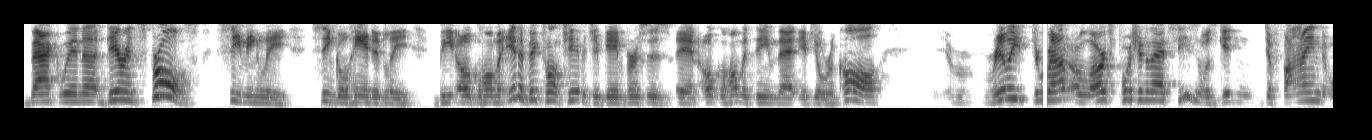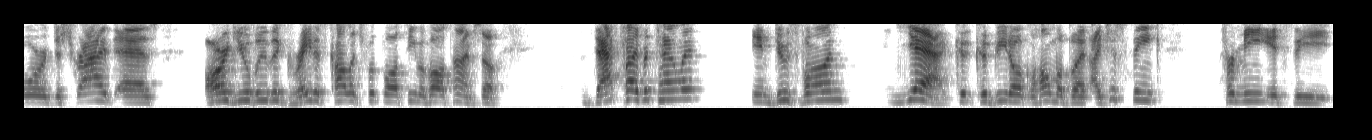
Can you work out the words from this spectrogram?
back when uh, Darren Sproles seemingly single handedly beat Oklahoma in a Big 12 championship game versus an Oklahoma team that, if you'll recall, really throughout a large portion of that season was getting defined or described as arguably the greatest college football team of all time. So that type of talent in Deuce Vaughn, yeah, could, could beat Oklahoma. But I just think for me, it's the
